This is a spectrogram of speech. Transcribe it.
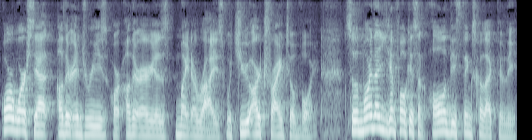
Or worse yet, other injuries or other areas might arise, which you are trying to avoid. So the more that you can focus on all of these things collectively,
